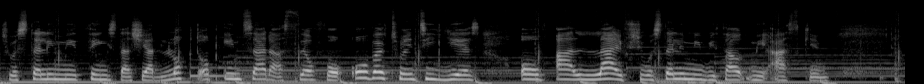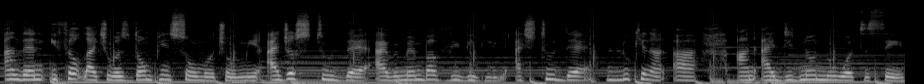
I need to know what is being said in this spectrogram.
She was telling me things that she had locked up inside herself for over 20 years of her life. She was telling me without me asking. And then it felt like she was dumping so much on me. I just stood there. I remember vividly. I stood there looking at her and I did not know what to say.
